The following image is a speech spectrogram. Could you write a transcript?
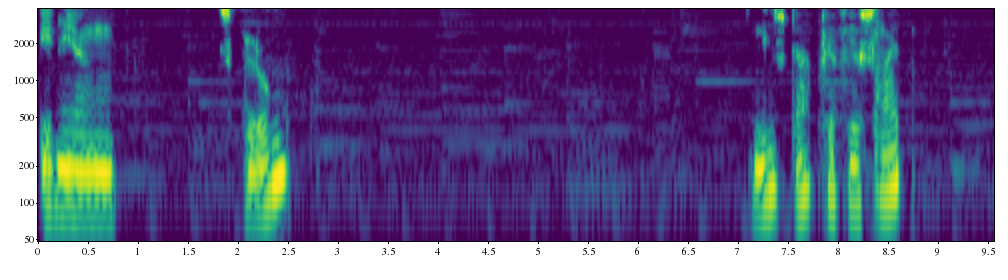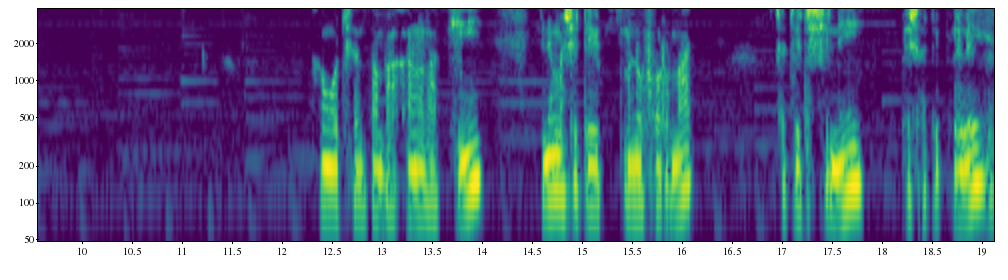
Ini yang sebelum. Ini sudah preview slide kemudian tambahkan lagi. Ini masih di menu format. Jadi di sini bisa dipilih.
